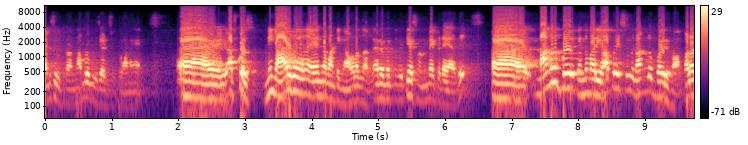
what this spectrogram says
அடிச்சு விட்டுருவாங்க. நம்மளும் பிடிச்சி அடிச்சு விட்டுருவானுங்க. அப்கோர்ஸ் நீங்க ஆயுதம் ஏந்த மாட்டீங்க அவ்வளவுதான். வேற வித்தியாசம் ஒண்ணுமே கிடையாது. நாங்களும் போயிருக்கோம். இந்த மாதிரி ஆபரேஷன் நாங்களும் போயிருக்கோம். பல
